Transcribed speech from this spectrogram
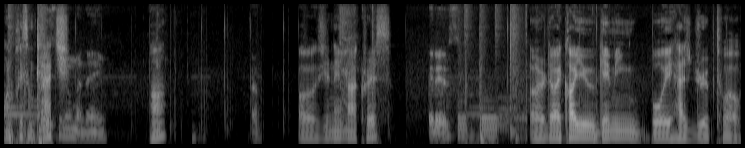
Wanna play some catch? You know my name. Huh? Oh. oh, is your name not Chris? It is. Or do I call you Gaming Boy Has Drip 12?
